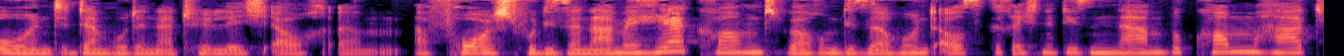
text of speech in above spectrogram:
Und dann wurde natürlich auch ähm, erforscht, wo dieser Name herkommt, warum dieser Hund ausgerechnet diesen Namen bekommen hat.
